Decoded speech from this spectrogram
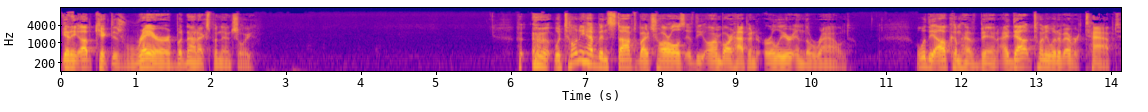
Getting up kicked is rare, but not exponentially. would Tony have been stopped by Charles if the armbar happened earlier in the round? What would the outcome have been? I doubt Tony would have ever tapped,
